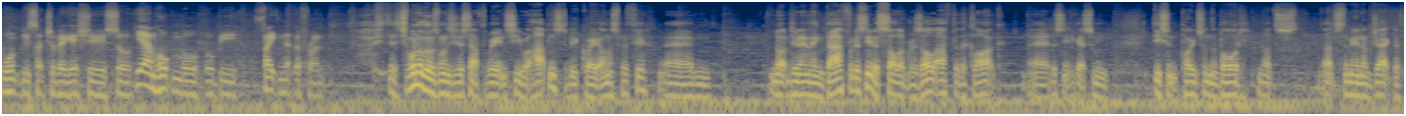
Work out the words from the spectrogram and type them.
won't be such a big issue. So yeah, I'm hoping we'll, we'll be fighting at the front. It's one of those ones you just have to wait and see what happens. To be quite honest with you, um, not doing anything daft. We just need a solid result after the clock. Uh, just need to get some decent points on the board. That's that's the main objective.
